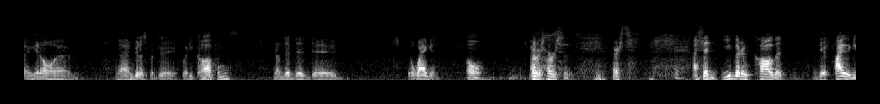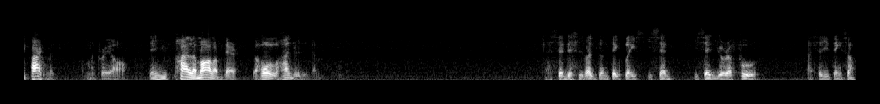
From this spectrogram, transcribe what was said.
uh, you know, um, ambulance, but uh, what do you call it? Coffins? No, the, the, the, the wagon. Oh, Hearses. hearses. Hearses. I said, you better call the, the fire department of Montreal. Then you pile them all up there, the whole hundred of them. I said, this is what's going to take place. He said, he said, you're a fool. I said, you think so?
